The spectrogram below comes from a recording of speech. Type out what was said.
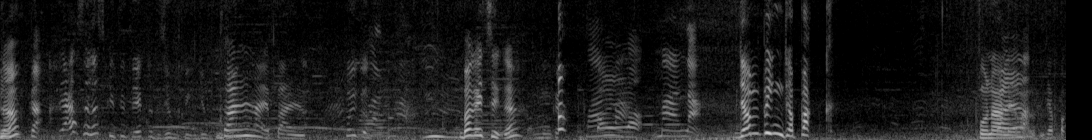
ना? का ते असेलच की तिथे एखादं जम्पिंग जम्पिंग पाळणं आहे पाळणं. होय का? बघायचे का? जम्पिंग जपक फोन आला मला. जपक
